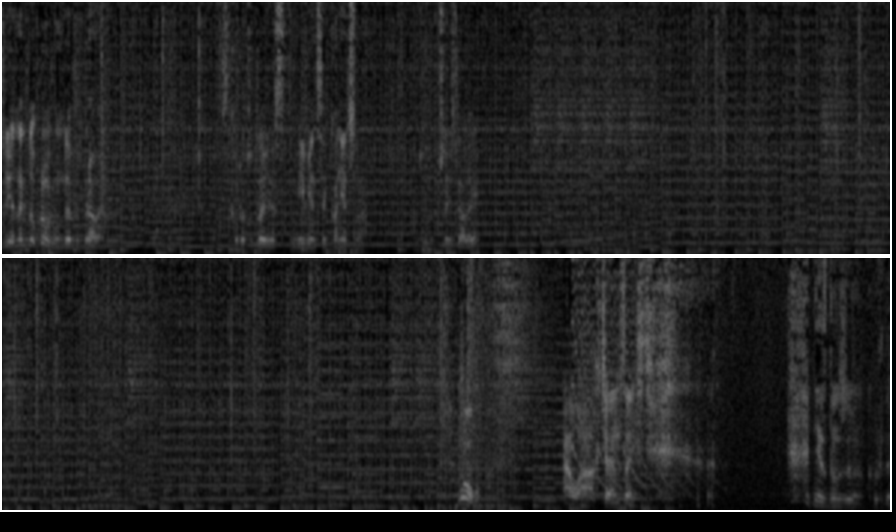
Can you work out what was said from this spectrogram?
Czy jednak dobrą rundę wybrałem? Skoro tutaj jest mniej więcej konieczne, żeby przejść dalej. Wow! Ała, chciałem zejść. Nie zdążyłem, kurde.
